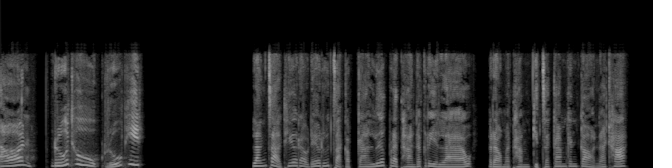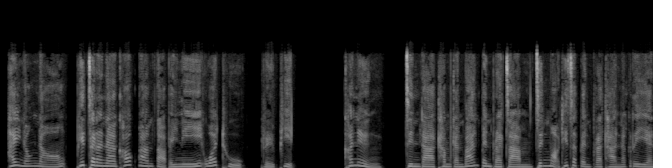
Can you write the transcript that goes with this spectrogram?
ตอนรู้ถูกรู้ผิด หลังจากที่เราได้รู้จักกับการเลือกประธานนักเรียนแล้ว เรามาทำกิจกรรมกันก่อนนะคะ ให้น้องๆ พิจารณาข้อความต่อไปนี้ว่าถูกหรือผิด ข้อ 1. จินดาทำการบ้านเป็นประจำ จึงเหมาะที่จะเป็นประธานนักเรียน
